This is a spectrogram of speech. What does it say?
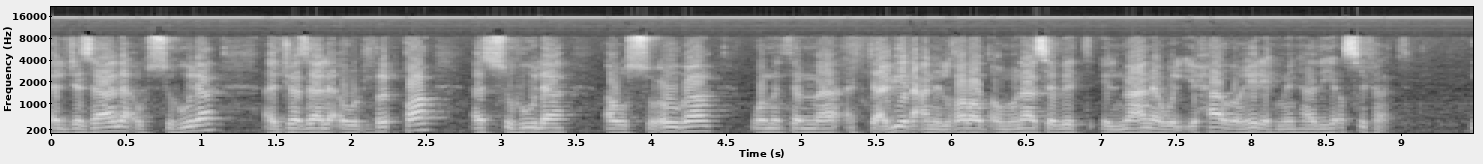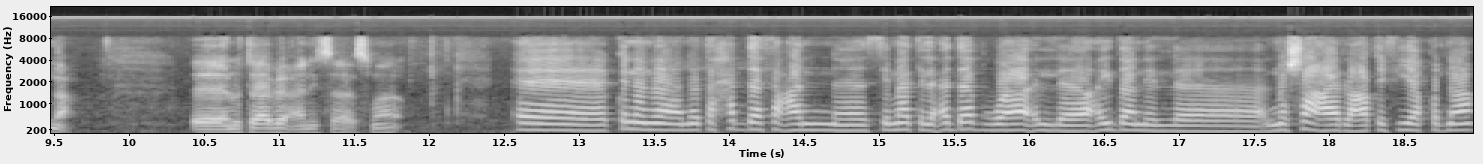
الجزالة أو السهولة الجزالة أو الرقة السهولة أو الصعوبة ومن ثم التعبير عن الغرض أو مناسبة المعنى والإيحاء وغيره من هذه الصفات. نعم. نتابع أنسة أسماء. آه كنا نتحدث عن سمات الأدب وأيضا المشاعر العاطفية. قلنا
